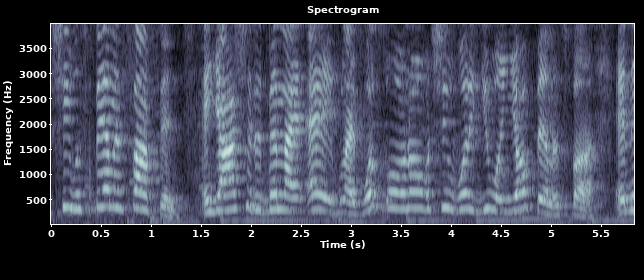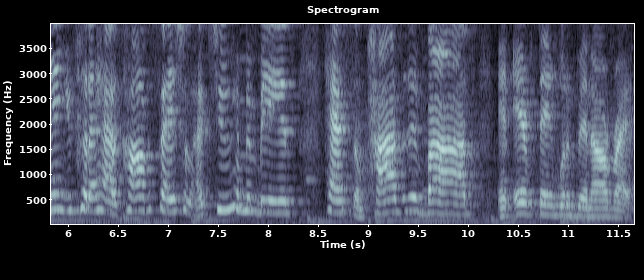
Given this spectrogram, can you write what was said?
she was feeling something. And y'all should have been like, hey, like, what's going on with you? What are you and your feelings for? And then you could have had a conversation like two human beings, had some positive vibes, and everything would have been all right.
